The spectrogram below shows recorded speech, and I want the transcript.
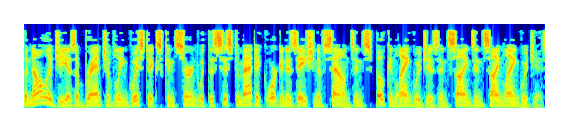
Phonology is a branch of linguistics concerned with the systematic organization of sounds in spoken languages and signs in sign languages.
